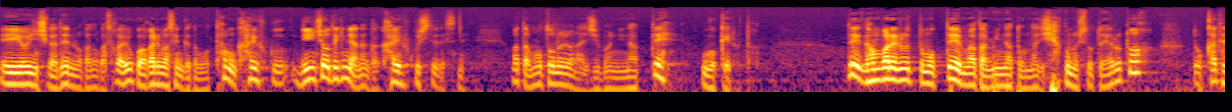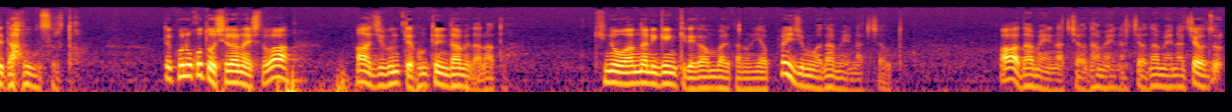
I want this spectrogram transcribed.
栄養因子が出るのかどうかそれはよく分かりませんけども多分回復臨床的には何か回復してですねまた元のような自分になって動けると。で頑張れると思ってまたみんなと同じ100の人とやるとどっかでダウンすると。でこのことを知らない人はああ自分って本当にダメだなと。昨日あんなに元気で頑張れたのにやっぱり自分はダメになっちゃうと。ああダメになっちゃうダメになっちゃうダメになっちゃうずっと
